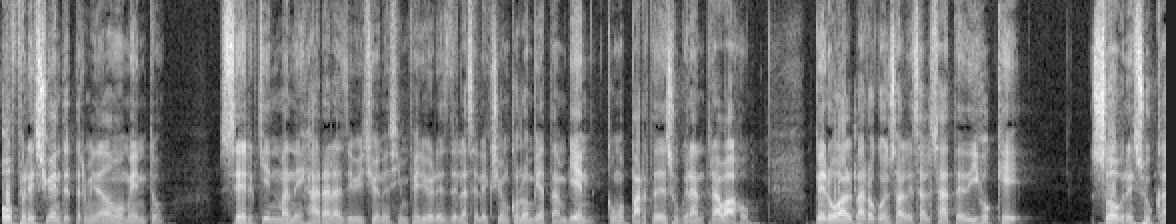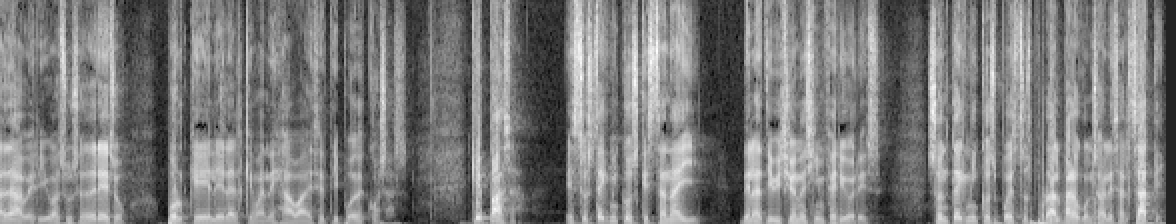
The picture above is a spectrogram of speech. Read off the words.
ofreció en determinado momento ser quien manejara las divisiones inferiores de la selección Colombia también, como parte de su gran trabajo, pero Álvaro González Alzate dijo que sobre su cadáver iba a suceder eso porque él era el que manejaba ese tipo de cosas. ¿Qué pasa? Estos técnicos que están ahí, de las divisiones inferiores, son técnicos puestos por Álvaro González Alzate,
